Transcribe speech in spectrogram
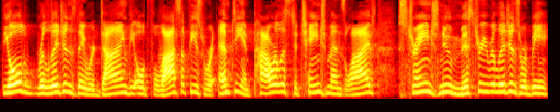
the old religions, they were dying. The old philosophies were empty and powerless to change men's lives. Strange new mystery religions were, being,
